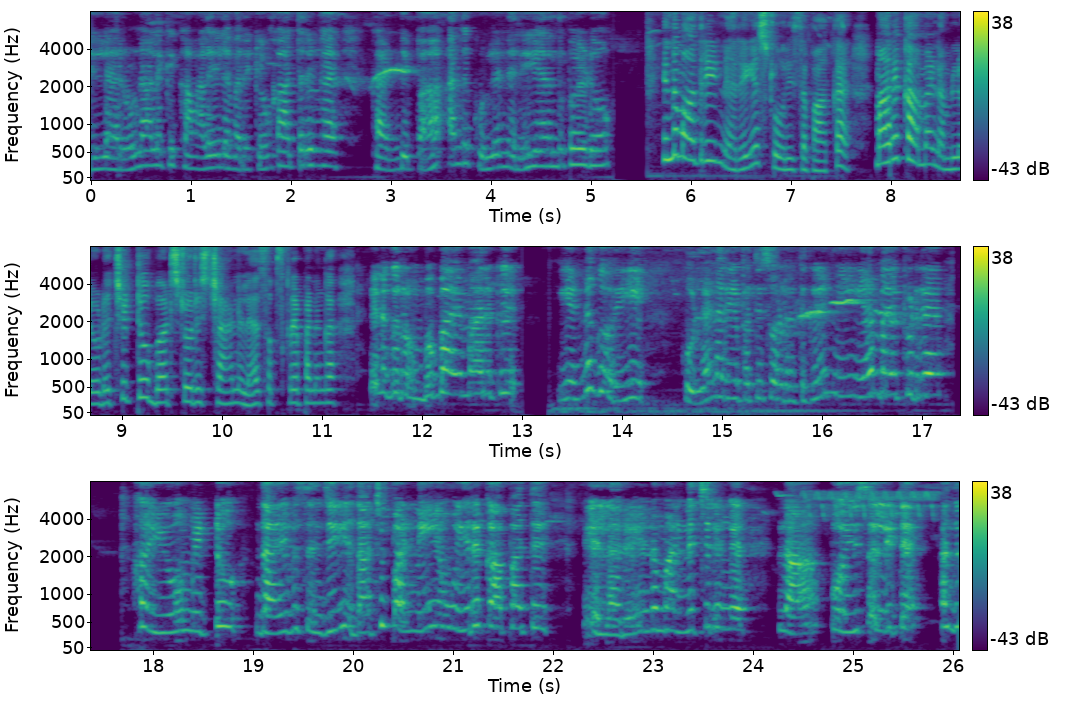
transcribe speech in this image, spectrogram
எல்லாரும் நாளைக்கு காலையில வரைக்கும் காத்துருங்க. கண்டிப்பா அந்த குள்ள நெறி இறந்து போயிடும். இந்த மாதிரி நிறைய ஸ்டோரிஸை பார்க்க மறக்காம நம்மளோட சிட்டு பேர்ட் ஸ்டோரிஸ் சேனலை சப்ஸ்கிரைப் பண்ணுங்க. எனக்கு ரொம்ப பயமா இருக்கு. என்ன கோரி? குள்ள பத்தி சொல்றதுக்கு நீ ஏன் பயப்படுற? ஐயோ மிட்டு தயவு செஞ்சு ஏதாச்சும் பண்ணி என் உயிரை காப்பாத்து. எல்லாரும் என்ன மன்னிச்சிருங்க. நான் போய் சொல்லிட்டேன். அந்த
